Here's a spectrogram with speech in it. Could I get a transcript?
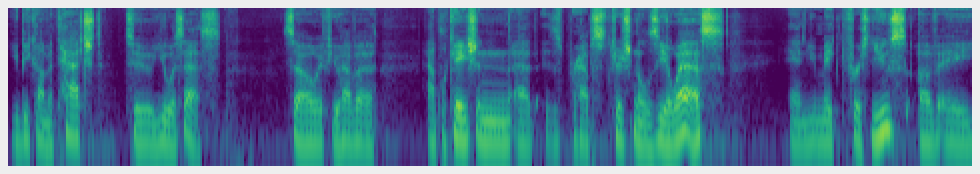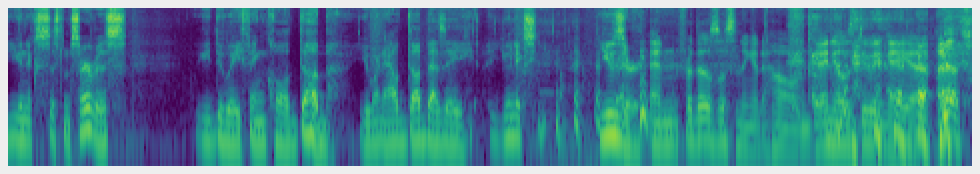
you become attached to USS. So if you have a application that is perhaps traditional ZOS, and you make first use of a Unix system service, we do a thing called dub. You are now dubbed as a Unix user. And for those listening at home, Daniel is doing a, uh, a Yes.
